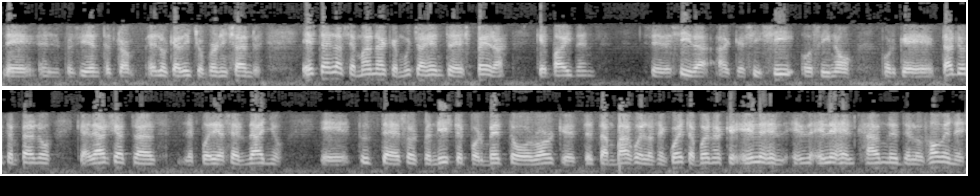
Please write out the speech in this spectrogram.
del de presidente Trump. Es lo que ha dicho Bernie Sanders. Esta es la semana que mucha gente espera que Biden se decida a que si sí o si no, porque tarde o temprano quedarse atrás le puede hacer daño eh, tú te sorprendiste por Beto O'Rourke que esté tan bajo en las encuestas. Bueno, es que él es el, él, es el Hamlet de los jóvenes.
